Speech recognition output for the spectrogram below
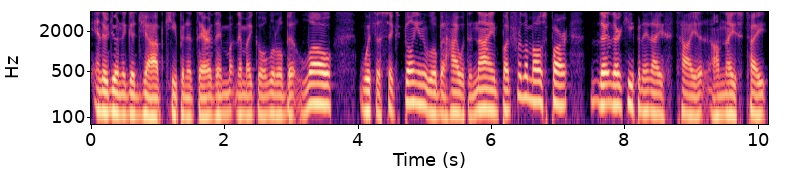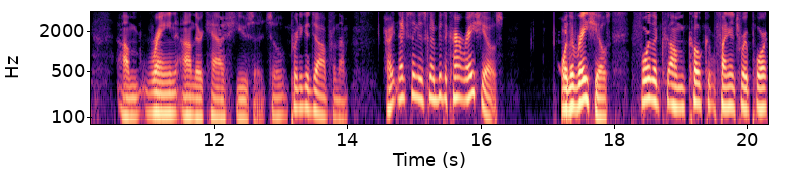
and they're doing a good job keeping it there. They they might go a little bit low with the six billion, a little bit high with the nine, but for the most part, they're they're keeping a nice tight, um, nice tight um, rein on their cash usage. So pretty good job for them. All right, next thing is going to be the current ratios or the ratios for the um, Coke financial report.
